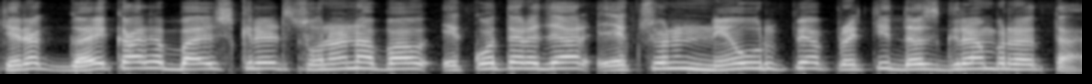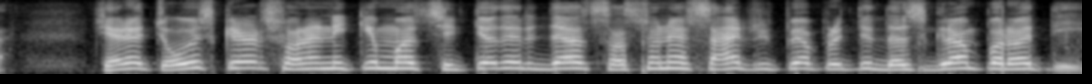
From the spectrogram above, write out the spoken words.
જ્યારે ગઈકાલે બાવીસ કેરેટ સોનાના ભાવ એકોતેર હજાર એકસો ને નેવું રૂપિયા પ્રતિ દસ ગ્રામ પર હતા. જ્યારે ચોવીસ કેરેટ સોનાની કિંમત સિત્યોતેર હજાર છસો ને સાઠ રૂપિયા પ્રતિ દસ ગ્રામ પર હતી.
